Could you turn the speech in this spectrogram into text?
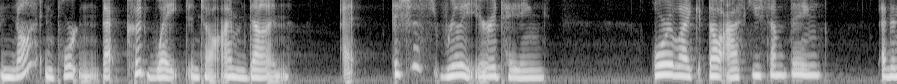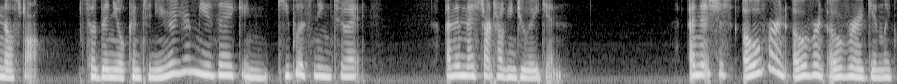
not important that could wait until I'm done. Eh, it's just really irritating. Or like they'll ask you something and then they'll stop. So then you'll continue your music and keep listening to it. And then they start talking to you again. And it's just over and over and over again. Like,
